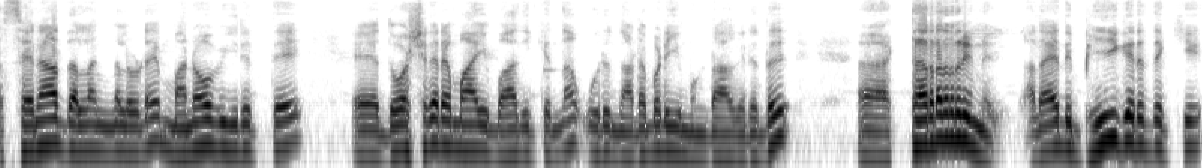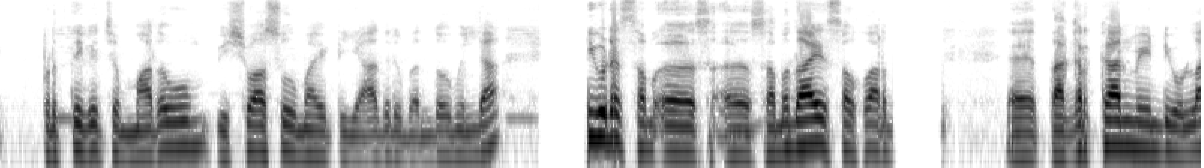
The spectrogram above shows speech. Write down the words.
സേനാദളങ്ങളുടെ മനോവീര്യത്തെ ദോഷകരമായി ബാധിക്കുന്ന ഒരു നടപടിയും ഉണ്ടാകരുത്. ടെററിന് അതായത് ഭീകരതയ്ക്ക് പ്രത്യേകിച്ച് മതവും വിശ്വാസവുമായിട്ട് യാതൊരു ബന്ധവുമില്ല. ഇന്ത്യയുടെ സമുദായ സൗഹാർദ്ദം തകർക്കാൻ വേണ്ടിയുള്ള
